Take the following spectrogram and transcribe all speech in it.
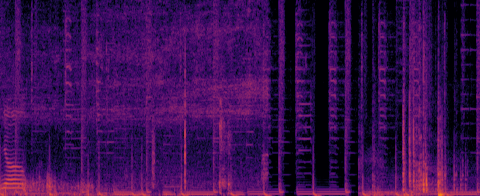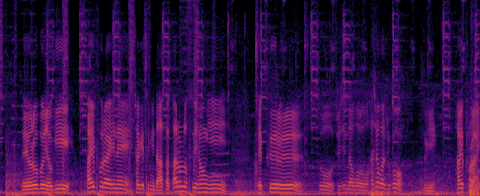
안녕. 네 여러분 여기 파이프라인에 도착했습니다 아까 까를로스 형이 데크를 또 주신다고 하셔가지고 여기 파이프라인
